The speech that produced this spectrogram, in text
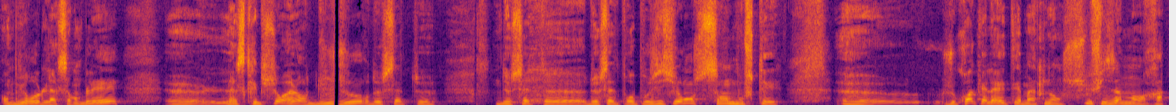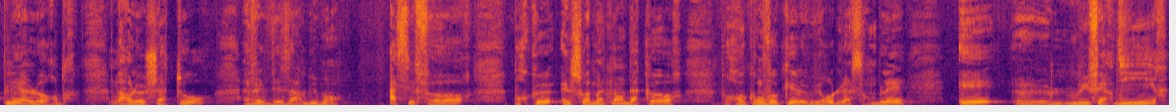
en bureau de l'Assemblée, l'inscription alors du jour de cette de cette, euh, de cette proposition sans moufter. Euh, je crois qu'elle a été maintenant suffisamment rappelée à l'ordre par le château, avec des arguments assez forts, pour qu'elle soit maintenant d'accord pour reconvoquer le bureau de l'Assemblée et euh, lui faire dire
